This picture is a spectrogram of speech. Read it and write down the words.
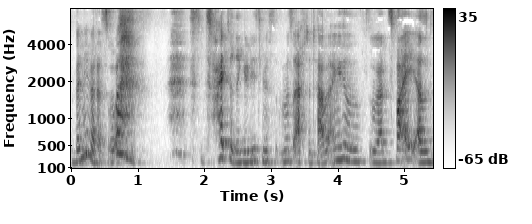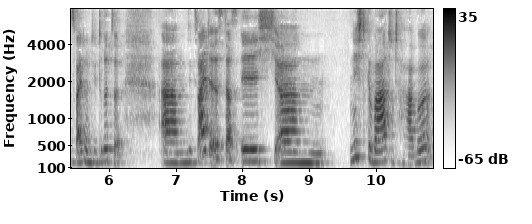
bei mir war das so. das ist die zweite Regel, die ich missachtet habe. Eigentlich sind es sogar zwei, also die zweite und die dritte. Ähm, die zweite ist, dass ich ähm, nicht gewartet habe,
